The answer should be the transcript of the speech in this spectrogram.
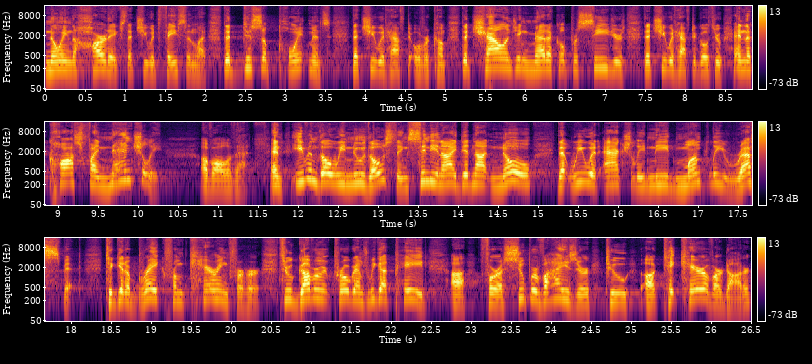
knowing the heartaches that she would face in life, the disappointments that she would have to overcome, the challenging medical procedures that she would have to go through, and the cost financially of all of that. And even though we knew those things, Cindy and I did not know that we would actually need monthly respite to get a break from caring for her. Through government programs, we got paid uh, for a supervisor to uh, take care of our daughter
